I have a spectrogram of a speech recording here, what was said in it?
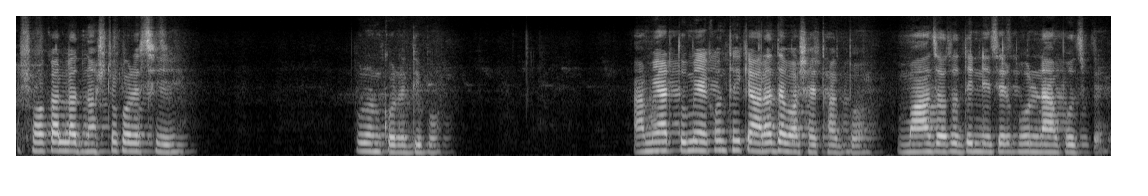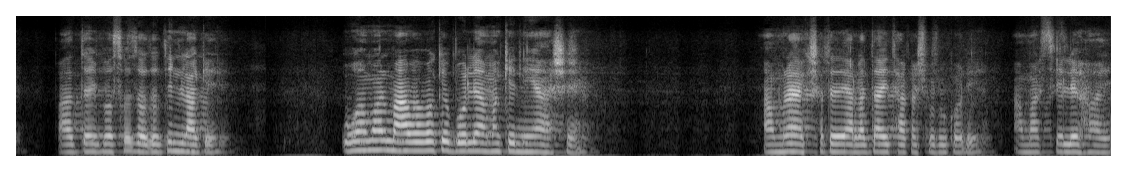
শখ আহ্লাদ নষ্ট করেছি, পূরণ করে দিব। আমি আর তুমি এখন থেকে আলাদা বাসায় থাকব। মা যতদিন নিজের ভুল না বুঝবে, পাঁচ দশ বছর যতদিন লাগে ও আমার মা বাবাকে বলে আমাকে নিয়ে আসে। আমরা একসাথে আলাদাই থাকা শুরু করি। আমার ছেলে হয়।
